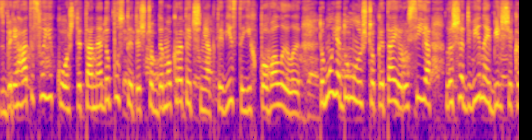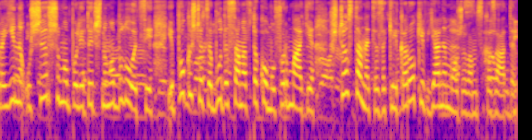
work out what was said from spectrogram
зберігати свої кошти та не допустити, щоб демократичні активісти їх повалили. Тому я думаю, що Китай і Росія лише дві найбільші країни у ширшому політичному блоці, і поки що це буде саме в такому форматі. Що станеться за кілька років, я не можу вам сказати.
